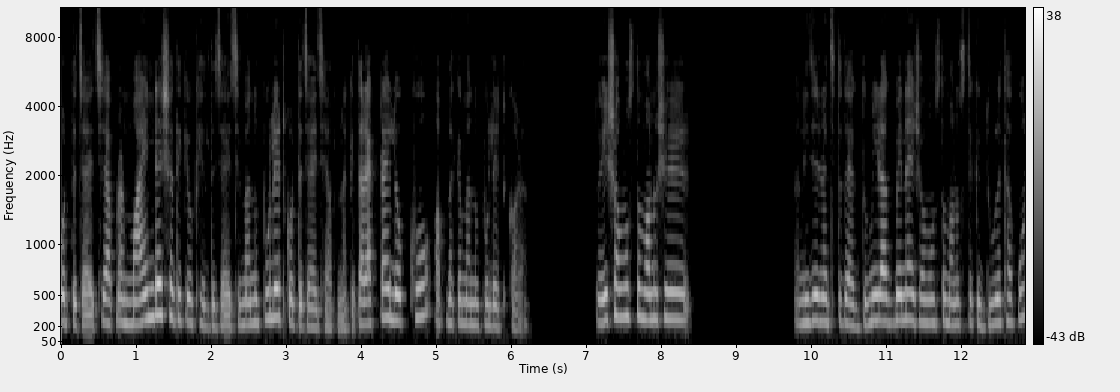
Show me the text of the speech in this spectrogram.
করতে চাইছে, আপনার মাইন্ডের সাথে কেউ খেলতে চাইছে ম্যানুপুলেট করতে চাইছে আপনাকে, তার একটাই লক্ষ্য, আপনাকে ম্যানুপুলেট করা। তো এই সমস্ত মানুষের, নিজের এনার্জি তো একদমই রাখবে না, এই সমস্ত মানুষ থেকে দূরে থাকুন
